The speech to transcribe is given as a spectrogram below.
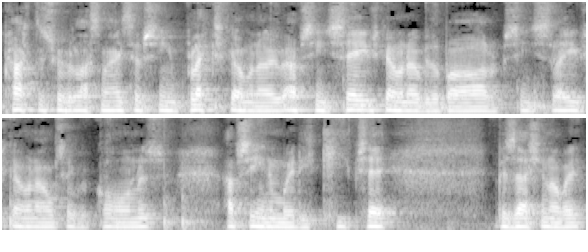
practiced with it last night. I've seen flicks going over. I've seen saves going over the bar. I've seen saves going out over corners. I've seen him where he keeps it, possession of it.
